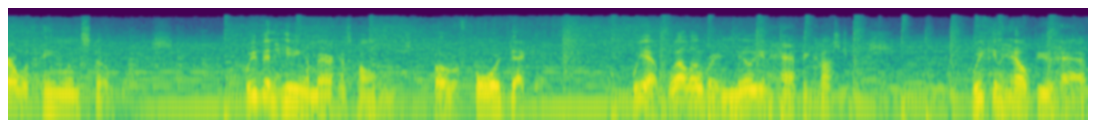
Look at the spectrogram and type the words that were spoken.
Carol with England Stoveworks. We've been heating America's homes for over four decades. We have well over a million happy customers. we can help you have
